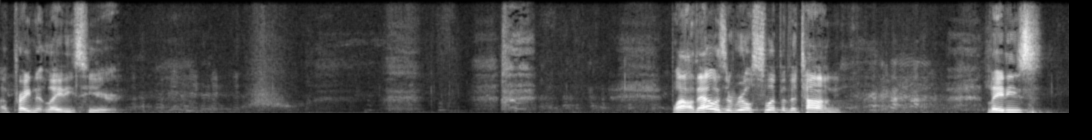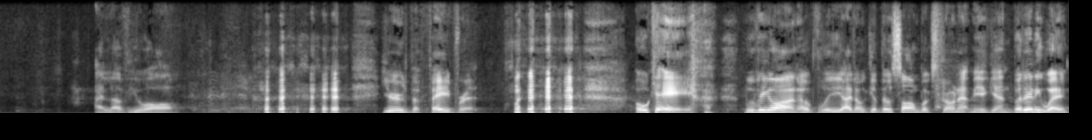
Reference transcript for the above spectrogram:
of pregnant ladies here. Wow, that was a real slip of the tongue. Ladies, I love you all. You're the favorite. okay, moving on. Hopefully, I don't get those songbooks thrown at me again. But anyway,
